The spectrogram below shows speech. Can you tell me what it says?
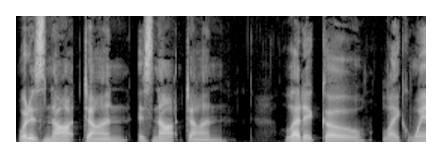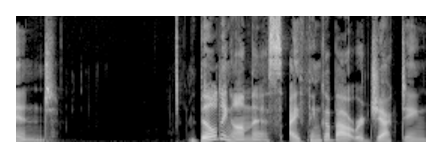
What is not done is not done. Let it go like wind. Building on this, I think about rejecting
